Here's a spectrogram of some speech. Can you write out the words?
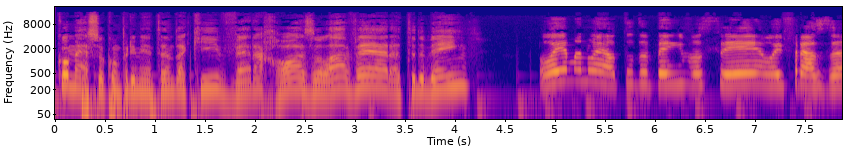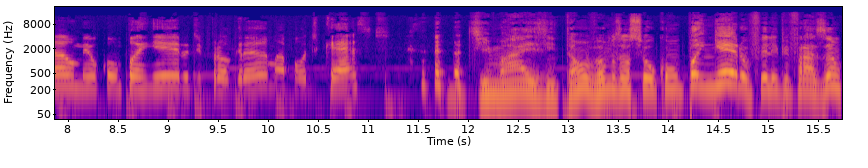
Começo cumprimentando aqui Vera Rosa. Olá, Vera, tudo bem? Oi, Emanuel, tudo bem e você? Oi, Frazão, meu companheiro de programa, podcast. Demais, então vamos ao seu companheiro, Felipe Frazão.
